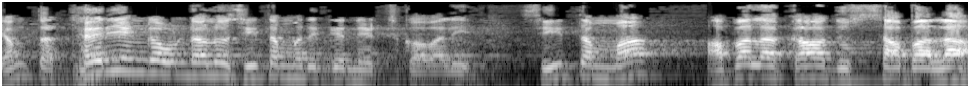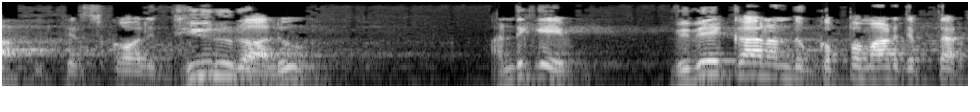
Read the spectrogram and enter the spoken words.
ఎంత ధైర్యంగా ఉండాలో సీతమ్మ దగ్గర నేర్చుకోవాలి. సీతమ్మ అబల కాదు సబల తెలుసుకోవాలి. ధీరురాలు. అందుకే వివేకానంద గొప్ప మాట చెప్తారు.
